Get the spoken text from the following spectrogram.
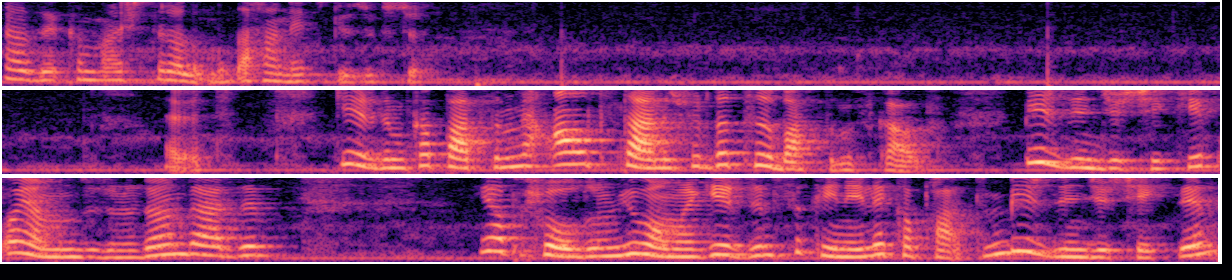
Biraz yakınlaştıralım mı? Daha net gözüksün. Evet. Girdim, kapattım ve 6 tane şurada tığ battımız kaldı. Bir zincir çekip oyamın düzünü döndürdüm. Yapmış olduğum yuvama girdim. Sık iğne ile kapattım. Bir zincir çektim.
